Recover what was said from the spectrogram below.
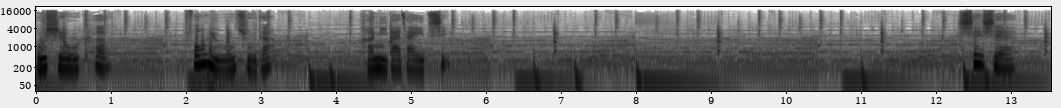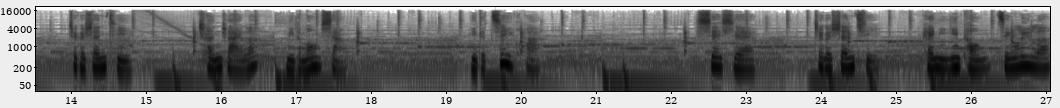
无时无刻、风雨无阻的和你待在一起。谢谢这个身体。承载了你的梦想，你的计划。谢谢这个身体陪你一同经历了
